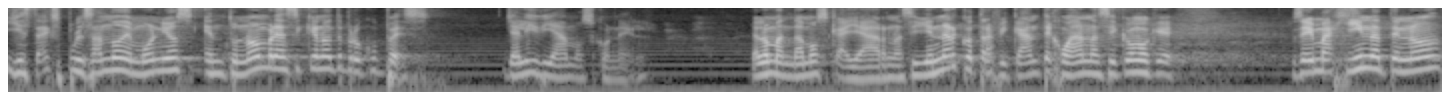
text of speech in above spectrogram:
y está expulsando demonios en tu nombre, así que no te preocupes, ya lidiamos con él. Ya lo mandamos callar, ¿no? Así bien narcotraficante Juan, así como que, o sea, imagínate, ¿no?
